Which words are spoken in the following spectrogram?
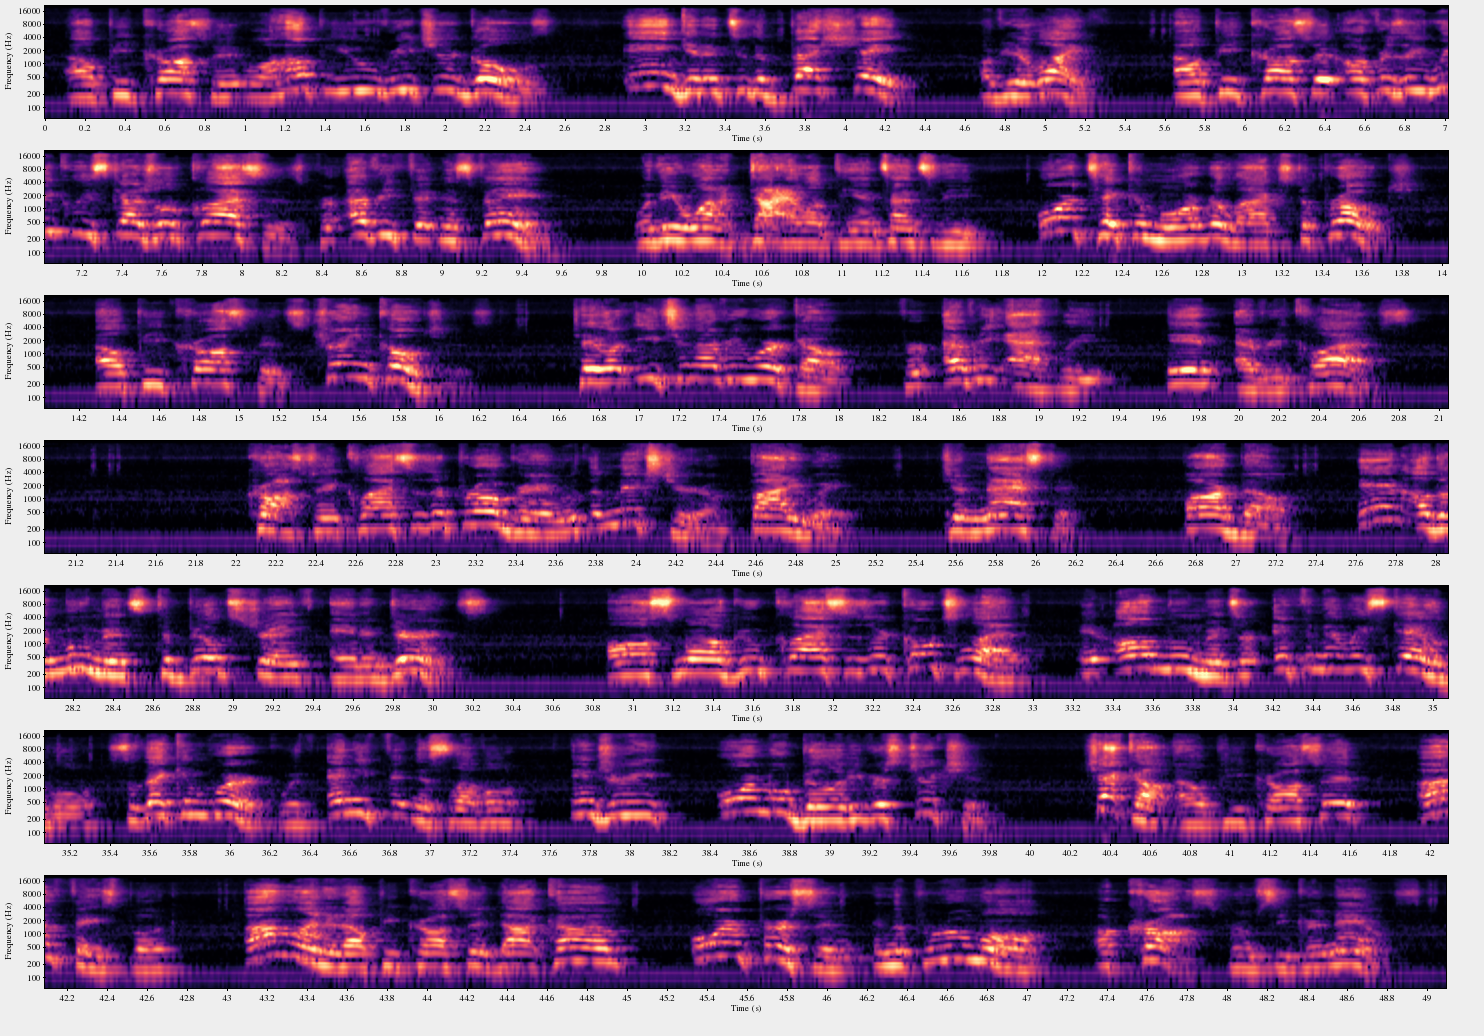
LP CrossFit will help you reach your goals and get into the best shape of your life. LP CrossFit offers a weekly schedule of classes for every fitness fan. Whether you want to dial up the intensity or take a more relaxed approach. LP CrossFit's trained coaches tailor each and every workout for every athlete in every class. CrossFit classes are programmed with a mixture of bodyweight, gymnastic, barbell, and other movements to build strength and endurance. All small group classes are coach led, and all movements are infinitely scalable so they can work with any fitness level, injury, or mobility restriction. Check out LP CrossFit on Facebook, online at lpcrossfit.com, or in person in the Peru Mall across from Secret Nails.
